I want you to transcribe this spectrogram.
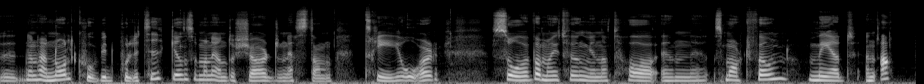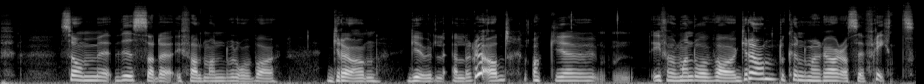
eh, den här noll-covid-politiken som man ändå körde nästan tre år så var man ju tvungen att ha en smartphone med en app som visade ifall man då var grön, gul eller röd. Och eh, ifall man då var grön då kunde man röra sig fritt.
